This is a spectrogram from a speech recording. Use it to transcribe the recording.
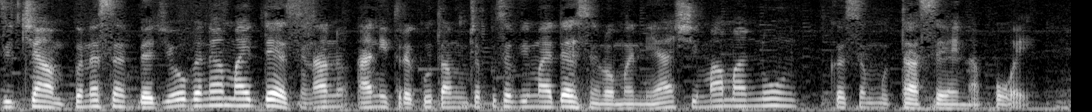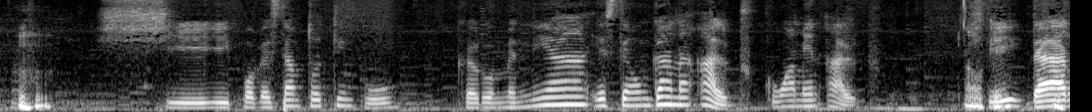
ziceam, până să... Deci eu veneam mai des. În an, anii trecut am început să vin mai des în România și mama nu că se mutase înapoi. Mhm. Și îi povesteam tot timpul că România este un Ghana alb, cu oameni albi. Ok. Știi? Dar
